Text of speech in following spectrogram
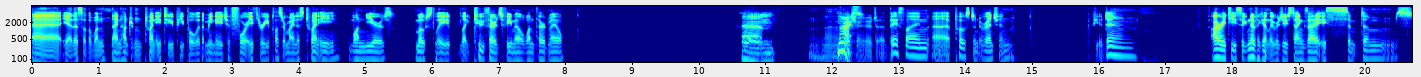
Uh, yeah, this other one, 922 people with a mean age of 43 plus or minus 21 years, mostly like two thirds female, one third male. Um, Uh, Nice. baseline, uh, post intervention, computer down. RET significantly reduced anxiety symptoms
